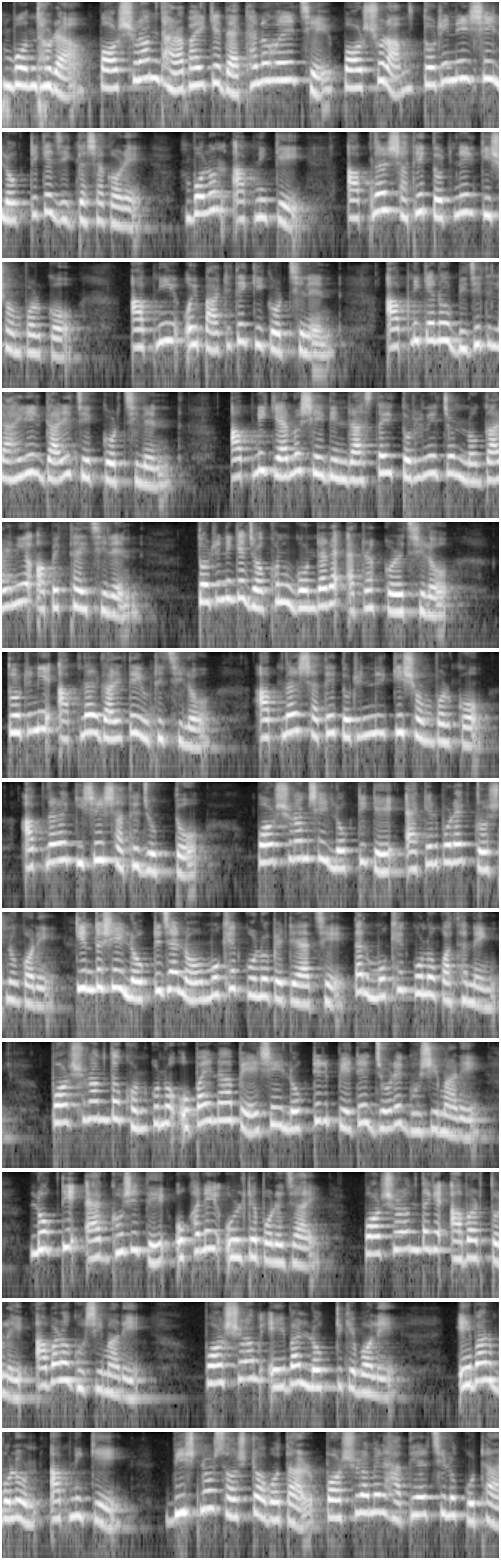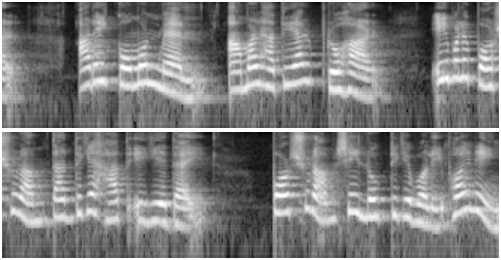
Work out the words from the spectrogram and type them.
বন্ধুরা, পরশুরাম ধারাবাহিকে দেখানো হয়েছে পরশুরাম তটিনীর সেই লোকটিকে জিজ্ঞাসা করে, বলুন আপনি কে? আপনার সাথে তটিনীর কী সম্পর্ক? আপনি ওই পার্টিতে কি করছিলেন? আপনি কেন বিজিত লাহিড়ির গাড়ি চেক করছিলেন? আপনি কেন সেই দিন রাস্তায় তটিনীর জন্য গাড়ি নিয়ে অপেক্ষায় ছিলেন? তটিনীকে যখন গুন্ডারা অ্যাট্রাক করেছিল তটিনী আপনার গাড়িতেই উঠেছিল। আপনার সাথে তটিনীর কী সম্পর্ক? আপনারা কিসের সাথে যুক্ত? পরশুরাম সেই লোকটিকে একের পর এক প্রশ্ন করে। কিন্তু সেই লোকটি যেন মুখে কুলো পেটে আছে, তার মুখে কোনো কথা নেই। পরশুরাম তখন কোনো উপায় না পেয়ে সেই লোকটির পেটে জোরে ঘুষি মারে। লোকটি এক ঘুষিতে ওখানেই উল্টে পড়ে যায়। পরশুরাম তাকে আবার তোলে, আবারও ঘুষি মারে। পরশুরাম এইবার লোকটিকে বলে, এবার বলুন, আপনি কে? বিষ্ণুর ষষ্ঠ অবতার পরশুরামের হাতিয়ার ছিল কুঠার। আর এই কমন ম্যান আমার হাতিয়ার প্রহার। এই বলে পরশুরাম তার দিকে হাত এগিয়ে দেয়। পরশুরাম সেই লোকটিকে বলে, ভয় নেই।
